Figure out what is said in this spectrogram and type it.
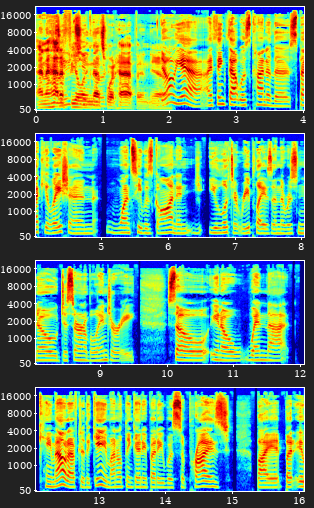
And I had a feeling that's what happened. Yeah. Oh yeah, I think that was kind of the speculation once he was gone and you looked at replays and there was no discernible injury. So, you know, when that came out after the game, I don't think anybody was surprised by it, but it,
